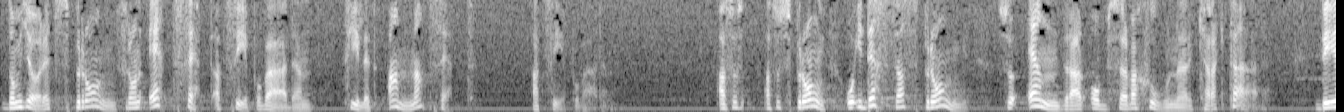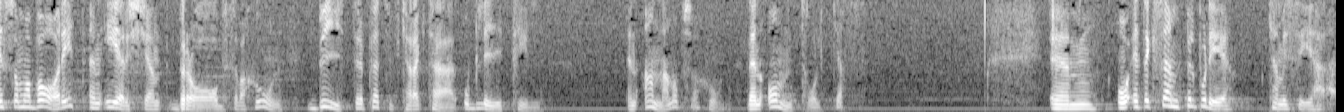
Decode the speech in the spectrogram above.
de gör ett språng från ett sätt att se på världen till ett annat sätt att se på världen. Alltså, alltså språng. Och i dessa språng så ändrar observationer karaktär. Det som har varit en erkänt bra observation byter plötsligt karaktär och blir till en annan observation. Den omtolkas. Um, och ett exempel på det kan vi se här.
